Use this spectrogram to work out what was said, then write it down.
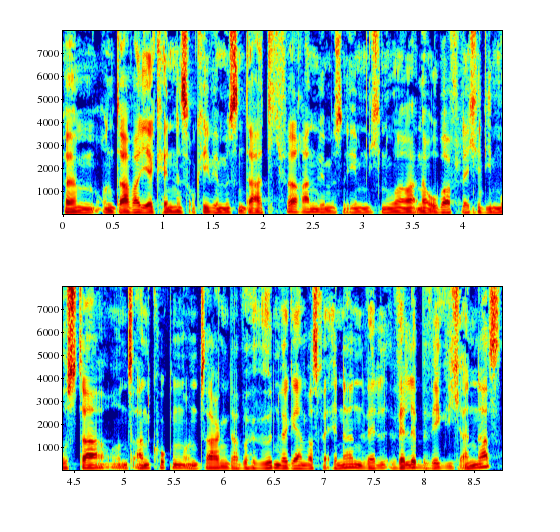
Ähm, und da war die Erkenntnis, okay, wir müssen da tiefer ran. Wir müssen eben nicht nur an der Oberfläche die Muster uns angucken und sagen, da würden wir gern was verändern. Welle, Welle bewege ich anders.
